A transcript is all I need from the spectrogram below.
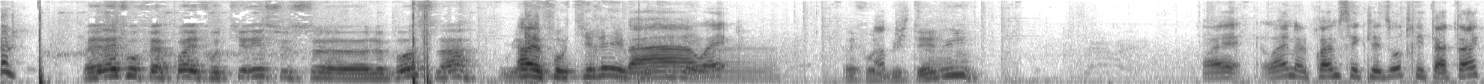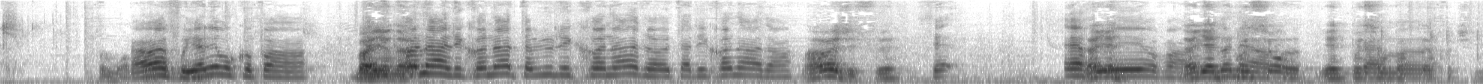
Mais là, il faut faire quoi? Il faut tirer sur ce- le boss là? Bien- Ah, il faut tirer, il faut Bah, tirer. ouais. Il faut le Ah, buter putain. lui. Ouais, ouais, mais le problème c'est que les autres ils t'attaquent. Ah, Ah ouais, faut y aller, mon copain. Hein. Bah, y a y les en a- grenades, les grenades, t'as vu les grenades euh, T'as des grenades, hein. Ah ouais, j'ai fait. C'est Là, y a, enfin. là, il y a une potion. Il y a une potion par terre nous.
